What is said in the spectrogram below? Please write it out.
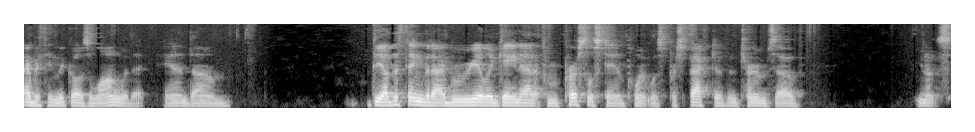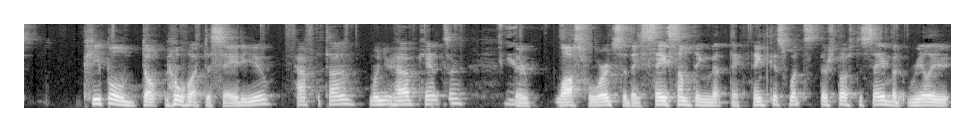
everything that goes along with it. And um, the other thing that I really gained at it from a personal standpoint was perspective in terms of, you know, people don't know what to say to you half the time when you have cancer. Yeah. They're lost for words, so they say something that they think is what they're supposed to say, but really,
